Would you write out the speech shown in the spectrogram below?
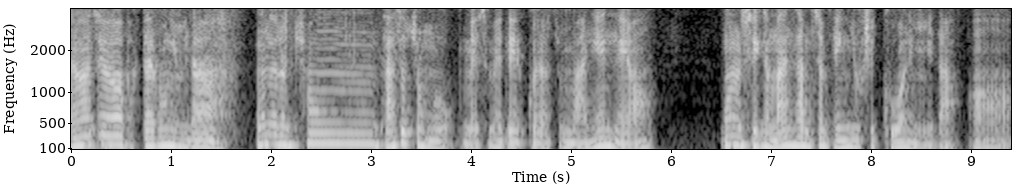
안녕하세요. 박달봉입니다. 오늘은 총 5종목 매수 매도했고요. 좀 많이 했네요. 오늘 수익은 13,169원입니다. 어,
